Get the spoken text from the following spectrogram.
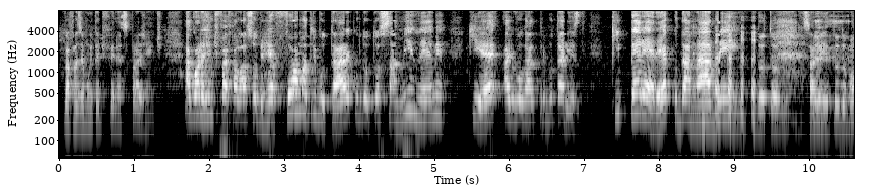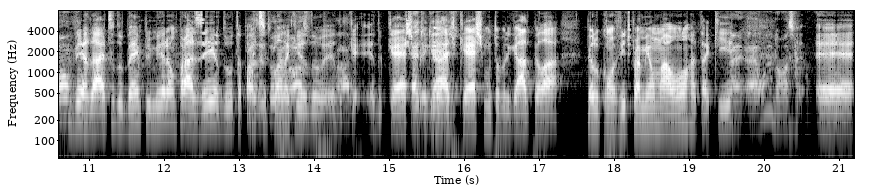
que vai fazer muita diferença pra gente. Agora a gente vai falar sobre reforma tributária com o Dr. Samir Nemer, que é advogado tributarista. Que perereco danado, hein, doutor Samir? Tudo bom? Verdade, tudo bem. Primeiro é um prazer, Edu, estar tá participando aqui nosso, do Edu, claro. Educast. Obrigado, Edcast. Muito obrigado pela, pelo convite. Para mim é uma honra estar aqui. É, é honra nossa. É,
